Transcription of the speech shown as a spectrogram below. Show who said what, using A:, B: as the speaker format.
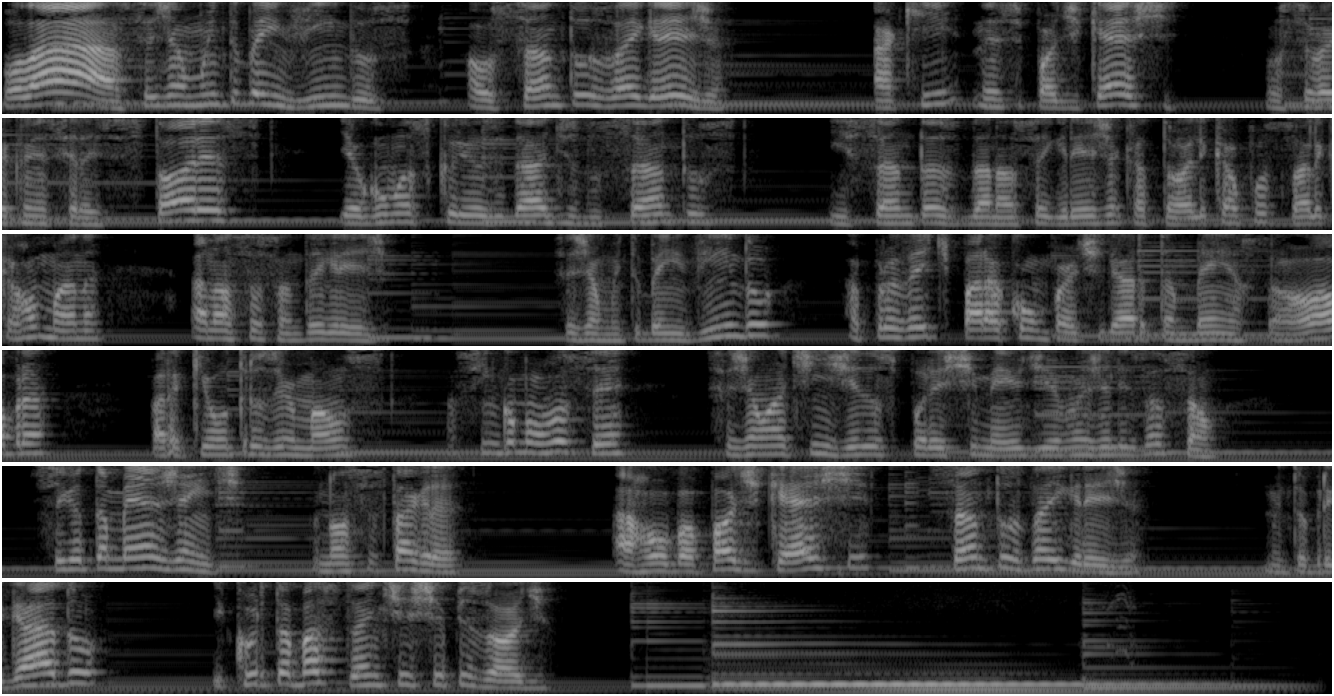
A: Olá, sejam muito bem-vindos aos Santos da Igreja. Aqui nesse podcast você vai conhecer as histórias e algumas curiosidades dos santos e santas da nossa Igreja Católica Apostólica Romana, a nossa Santa Igreja. Seja muito bem-vindo, aproveite para compartilhar também esta obra para que outros irmãos, assim como você, sejam atingidos por este meio de evangelização. Siga também a gente no nosso Instagram, arroba podcast Santos da Igreja. Muito obrigado e curta bastante este episódio.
